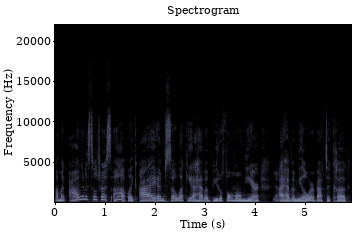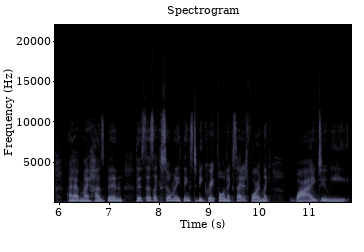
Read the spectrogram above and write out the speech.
I'm like, I'm gonna still dress up. Like, I am so lucky. I have a beautiful home here. I have a meal we're about to cook. I have my husband. This is like so many things to be grateful and excited for. And like, why do we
